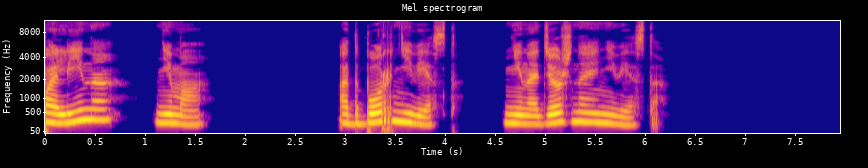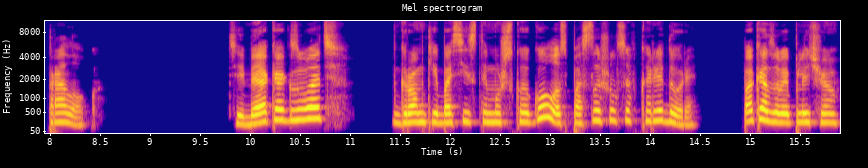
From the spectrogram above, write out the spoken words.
Полина нема. Отбор невест. Ненадежная невеста. Пролог. «Тебя как звать?» Громкий басистый мужской голос послышался в коридоре. «Показывай плечо».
